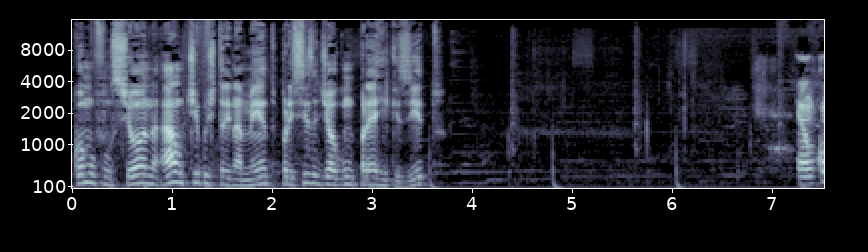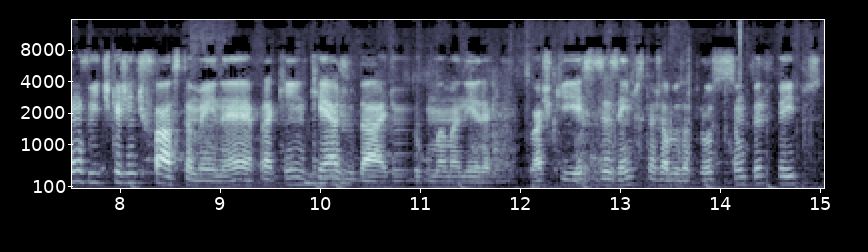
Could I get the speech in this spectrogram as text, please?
Como funciona? Há um tipo de treinamento? Precisa de algum pré-requisito? É um convite que a gente faz também, né? Para quem quer ajudar de alguma maneira. Eu acho que esses exemplos que a Jalusa trouxe são perfeitos.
